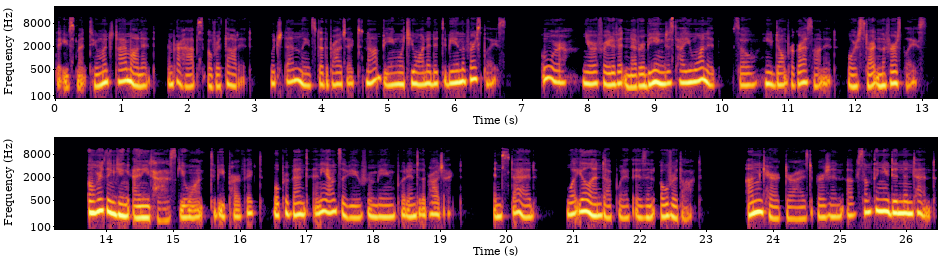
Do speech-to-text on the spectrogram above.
that you've spent too much time on it and perhaps overthought it, which then leads to the project not being what you wanted it to be in the first place. Or you're afraid of it never being just how you want it, so you don't progress on it or start in the first place. Overthinking any task you want to be perfect will prevent any ounce of you from being put into the project. Instead, what you'll end up with is an overthought, uncharacterized version of something you didn't intend.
